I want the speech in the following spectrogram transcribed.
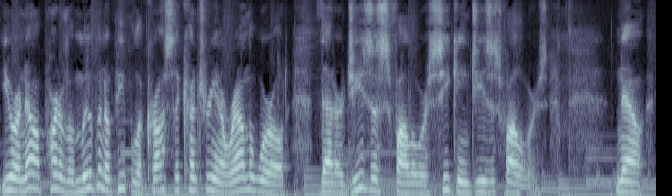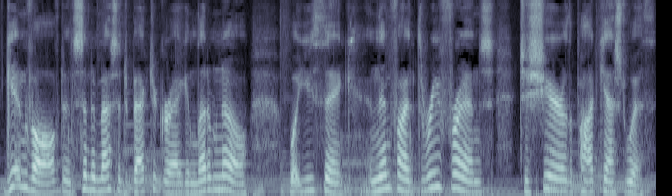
You are now part of a movement of people across the country and around the world that are Jesus followers seeking Jesus followers. Now, get involved and send a message back to Greg and let him know what you think, and then find three friends to share the podcast with.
